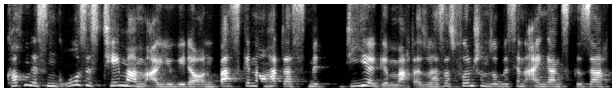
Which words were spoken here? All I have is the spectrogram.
Kochen ist ein großes Thema im Ayurveda. Und was genau hat das mit dir gemacht? Also du hast das vorhin schon so ein bisschen eingangs gesagt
